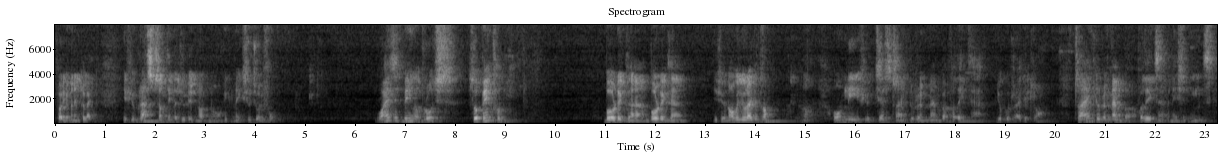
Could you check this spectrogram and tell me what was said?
for human intellect. If you grasp something that you did not know, it makes you joyful. Why is it being approached so painfully? Board exam, board exam, if you know, will you write it wrong? No. Only if you're just trying to remember for the exam, you could write it wrong. Trying to remember for the examination means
